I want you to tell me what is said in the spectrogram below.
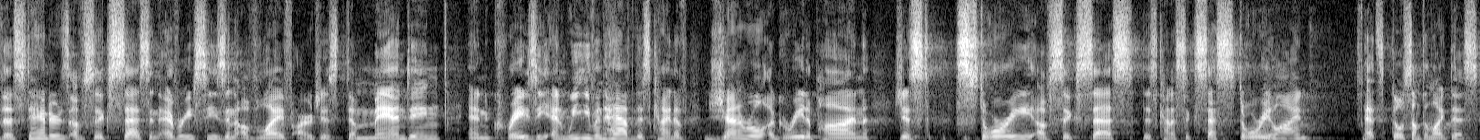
the standards of success in every season of life are just demanding and crazy. And we even have this kind of general agreed upon just story of success, this kind of success storyline that goes something like this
